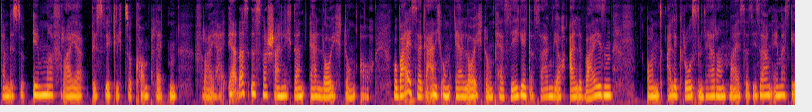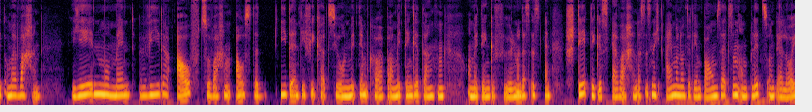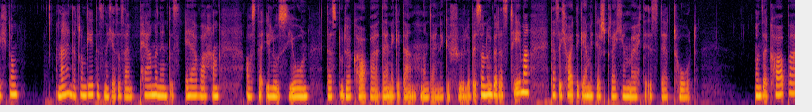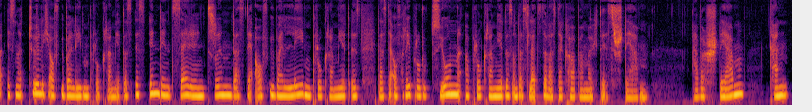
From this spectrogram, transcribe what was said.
dann bist du immer freier bis wirklich zur kompletten Freiheit. Ja, das ist wahrscheinlich dann Erleuchtung auch. Wobei es ja gar nicht um Erleuchtung per se geht, das sagen die auch alle Weisen und alle großen Lehrer und Meister, sie sagen immer, es geht um Erwachen. Jeden Moment wieder aufzuwachen aus der Identifikation mit dem Körper, mit den Gedanken und mit den Gefühlen. Und das ist ein stetiges Erwachen. Das ist nicht einmal unter dem Baum setzen und Blitz und Erleuchtung. Nein, darum geht es nicht. Es ist ein permanentes Erwachen aus der Illusion, dass du der Körper, deine Gedanken und deine Gefühle bist. Und über das Thema, das ich heute gerne mit dir sprechen möchte, ist der Tod. Unser Körper ist natürlich auf Überleben programmiert. Das ist in den Zellen drin, dass der auf Überleben programmiert ist, dass der auf Reproduktion programmiert ist und das Letzte, was der Körper möchte, ist sterben. Aber sterben kann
